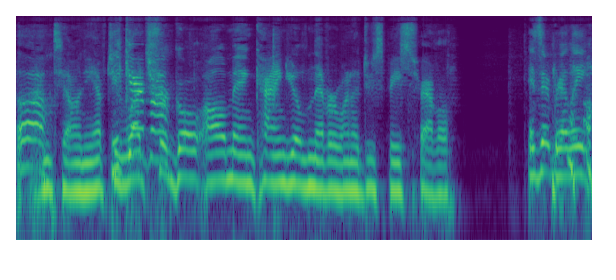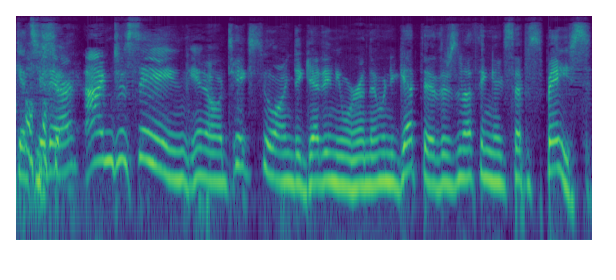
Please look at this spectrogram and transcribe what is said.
I'm telling you, after you watch careful. For All Mankind, you'll never want to do space travel. Is it really? It gets you there? I'm just saying, you know, it takes too long to get anywhere, and then when you get there, there's nothing except space.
